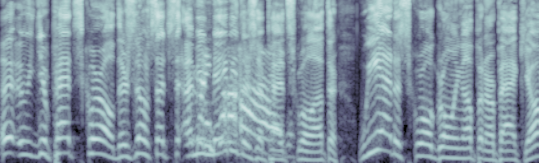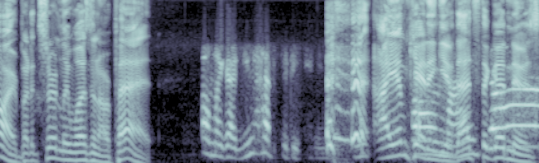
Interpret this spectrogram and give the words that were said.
Uh, your pet squirrel. There's no such. I mean, my maybe there's a pet squirrel out there. We had a squirrel growing up in our backyard, but it certainly wasn't our pet. Oh my god! You have to be kidding me. I am kidding Oh you. That's the good news.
